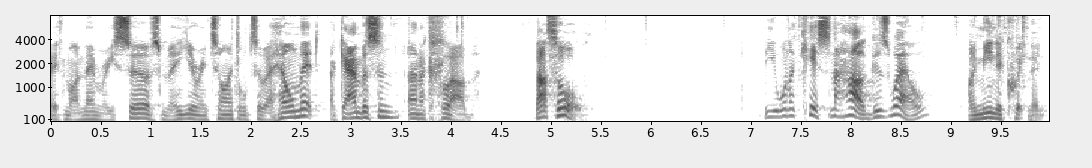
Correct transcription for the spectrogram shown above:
If my memory serves me, you're entitled to a helmet, a gambeson, and a club. That's all. You want a kiss and a hug as well? I mean equipment.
